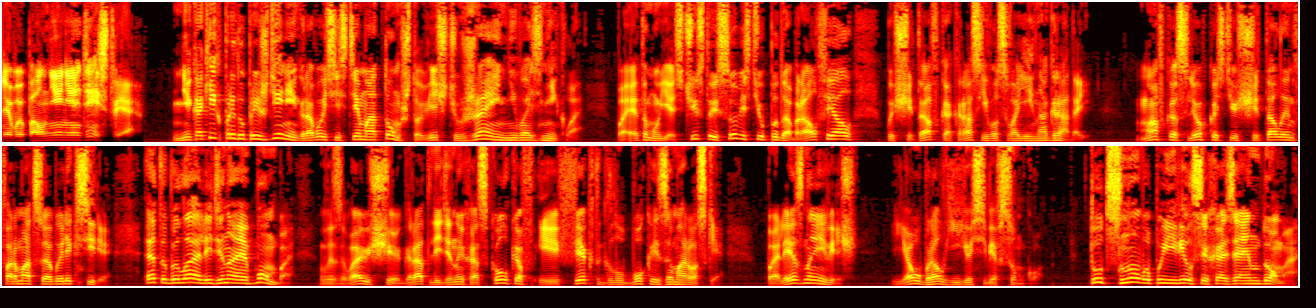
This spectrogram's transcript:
для выполнения действия. Никаких предупреждений игровой системы о том, что вещь чужая, не возникло. Поэтому я с чистой совестью подобрал фиал, посчитав как раз его своей наградой. Мавка с легкостью считала информацию об эликсире. Это была ледяная бомба, вызывающая град ледяных осколков и эффект глубокой заморозки. Полезная вещь. Я убрал ее себе в сумку. Тут снова появился хозяин дома.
